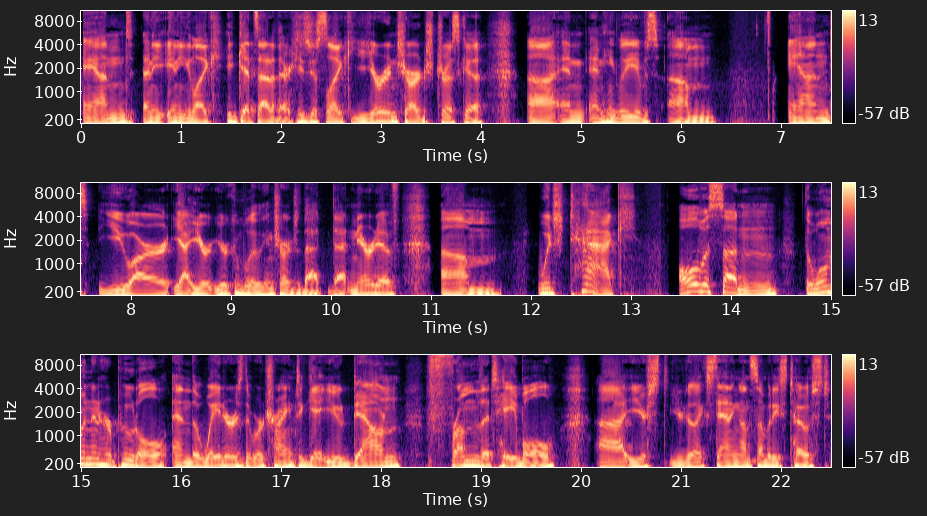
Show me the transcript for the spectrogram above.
and and he and he like he gets out of there. He's just like, you're in charge, Triska, uh, and and he leaves. Um, and you are yeah you're you're completely in charge of that that narrative um which Taq all of a sudden the woman and her poodle and the waiters that were trying to get you down from the table uh you're you're like standing on somebody's toast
